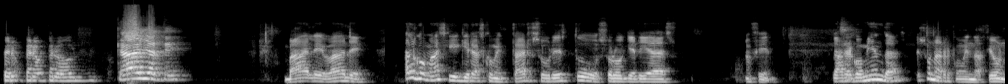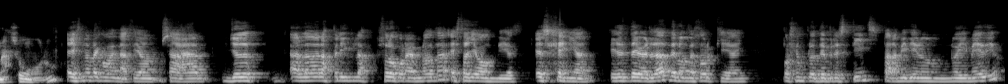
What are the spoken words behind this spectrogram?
pero, pero, pero, cállate. vale, vale. ¿Algo más que quieras comentar sobre esto o solo querías, en fin, ¿la Sí. recomiendas? Es una recomendación, asumo, ¿no? Es una recomendación. O sea, yo al lado de las películas suelo poner nota, esta lleva un 10. Es genial. Es de verdad de lo mejor que hay. Por ejemplo, The Prestige para mí tiene un 9,5.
